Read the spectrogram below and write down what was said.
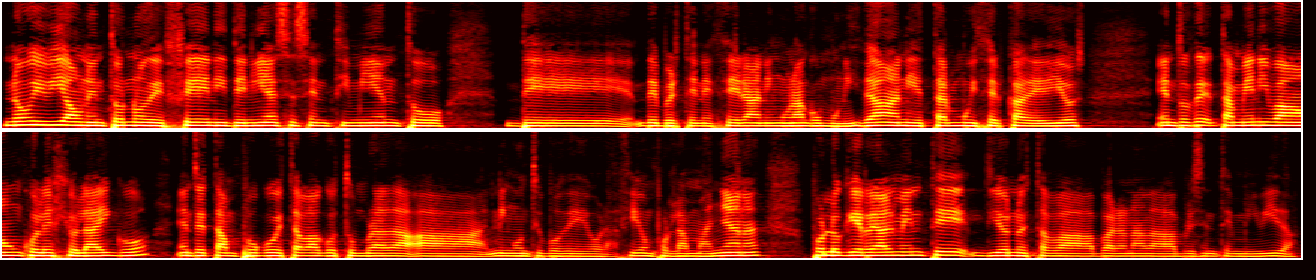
no vivía un entorno de fe ni tenía ese sentimiento de, de pertenecer a ninguna comunidad ni estar muy cerca de Dios. Entonces también iba a un colegio laico, entonces tampoco estaba acostumbrada a ningún tipo de oración por las mañanas, por lo que realmente Dios no estaba para nada presente en mi vida.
